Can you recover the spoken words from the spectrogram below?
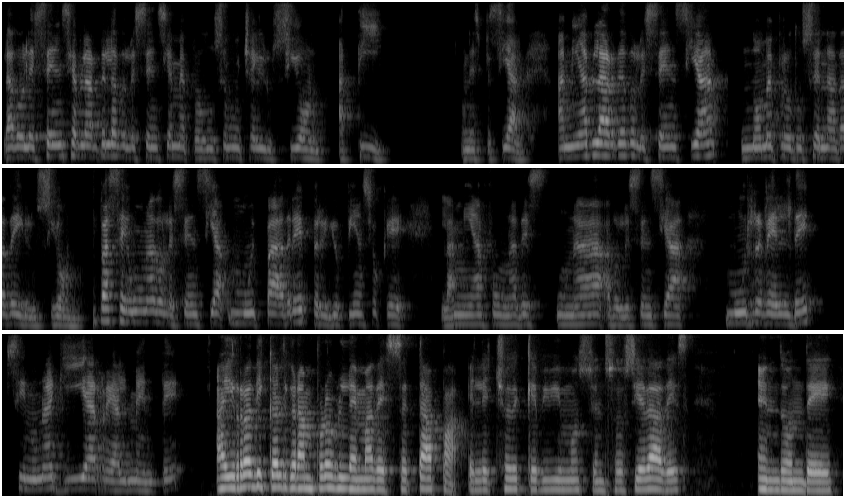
La adolescencia, hablar de la adolescencia me produce mucha ilusión a ti en especial. A mí hablar de adolescencia no me produce nada de ilusión. Pasé una adolescencia muy padre, pero yo pienso que la mía fue una, una adolescencia muy rebelde, sin una guía realmente. Ahí radica el gran problema de esta etapa, el hecho de que vivimos en sociedades en donde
